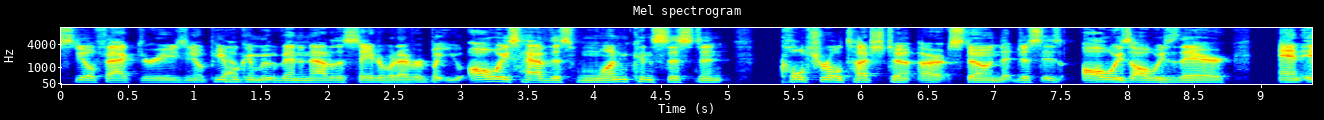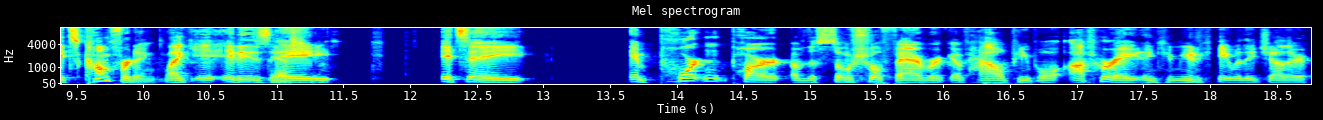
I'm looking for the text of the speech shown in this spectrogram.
steel factories, you know, people yeah. can move in and out of the state or whatever, but you always have this one consistent cultural touchstone that just is always always there and it's comforting. Like it, it is yes. a it's a important part of the social fabric of how people operate and communicate with each other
